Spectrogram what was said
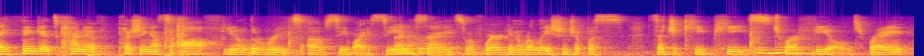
I think it's kind of pushing us off, you know, the roots of CYC in a sense of where, you know, relationship was such a key piece to our Mm-hmm. field, right?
